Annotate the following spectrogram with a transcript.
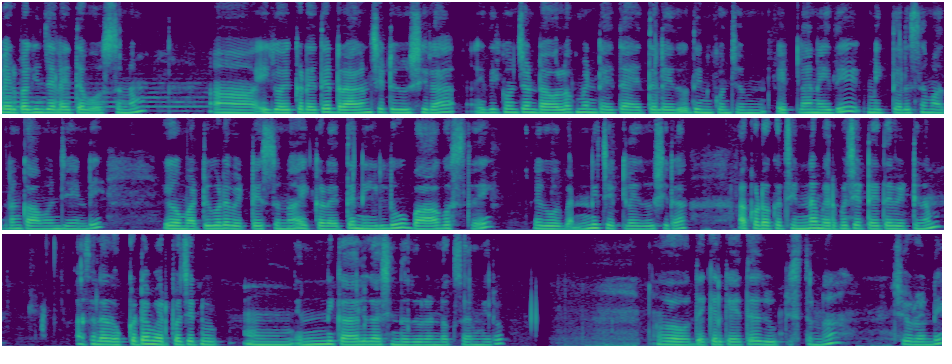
మిరపగింజలు అయితే పోస్తున్నాం. ఇగో ఇక్కడైతే డ్రాగన్ చెట్టు చూసిరా. ఇది కొంచెం డెవలప్మెంట్ అయితే అవుతలేదు దీన్ని కొంచెం ఎట్లా అనేది మీకు తెలిస్తే మాత్రం కామెంట్ చేయండి. ఇగో మట్టి కూడా పెట్టేస్తున్నా. ఇక్కడైతే నీళ్ళు బాగా వస్తాయి ఇగో ఇవన్నీ చెట్లే చూసిరా. అక్కడ ఒక చిన్న మిరప చెట్టు అయితే పెట్టినాం. అసలు అది ఒక్కటే మిరప చెట్టు ఎన్ని కాయలు కాసిందో చూడండి ఒకసారి మీరు. దగ్గరికి అయితే చూపిస్తున్నా. చూడండి.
